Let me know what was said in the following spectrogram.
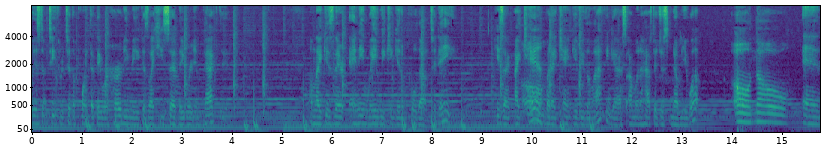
wisdom teeth were to the point that they were hurting me because, like he said, they were impacted. I'm like, is there any way we can get them pulled out today? He's like, I can, Oh. but I can't give you the laughing gas. I'm gonna have to just numb you up. Oh no. And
